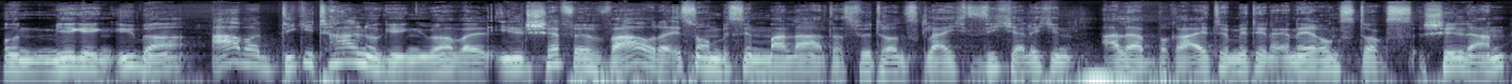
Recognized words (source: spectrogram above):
und mir gegenüber, aber digital nur gegenüber, weil Il Chefe war oder ist noch ein bisschen malat. Das wird er uns gleich sicherlich in aller Breite mit den Ernährungsdocs schildern.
